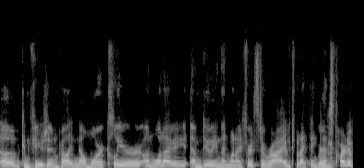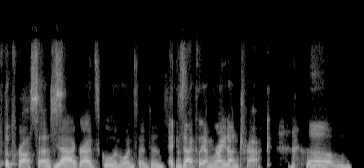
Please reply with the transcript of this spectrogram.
of confusion, probably no more clear on what I am doing than when I first arrived, but I think that's part of the process. Yeah, so. grad school in one sentence. Exactly. I'm right on track. um,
